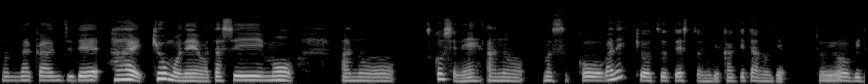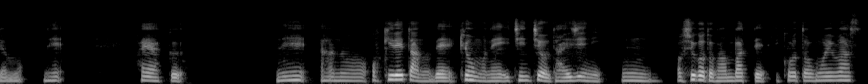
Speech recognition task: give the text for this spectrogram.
そんな感じで、はい。今日もね、私も、あの、少しね、あの、息子がね、共通テストに出かけたので、土曜日でもね、早く、ね、あの、起きれたので、今日もね、一日を大事に、うん、お仕事頑張っていこうと思います。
